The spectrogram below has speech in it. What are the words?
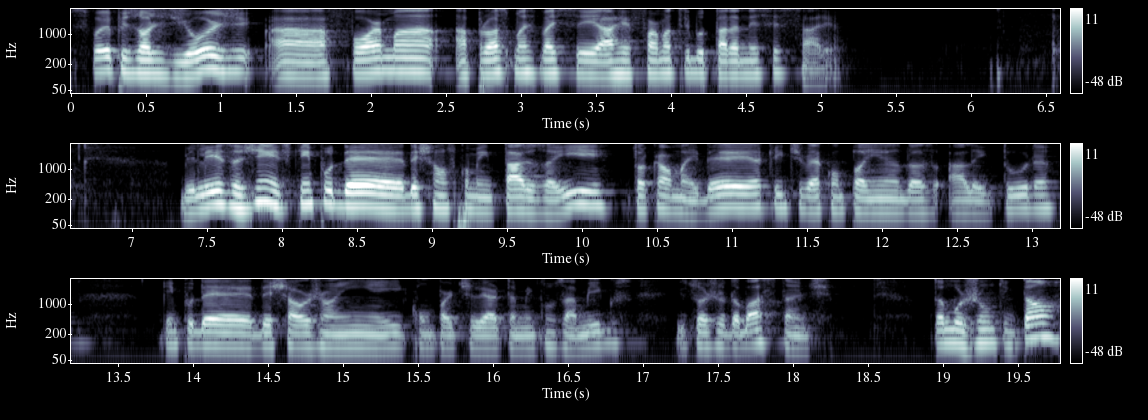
Esse foi o episódio de hoje. A forma, a próxima vai ser a reforma tributária necessária. Beleza, gente? Quem puder deixar uns comentários aí, trocar uma ideia, quem estiver acompanhando a leitura, quem puder deixar o joinha aí, compartilhar também com os amigos, isso ajuda bastante. Tamo junto então.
